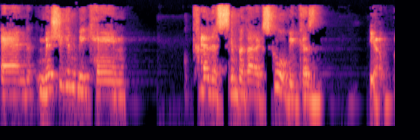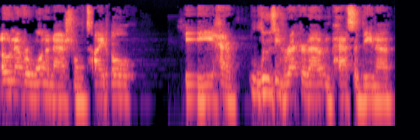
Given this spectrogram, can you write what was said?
And Michigan became kind of the sympathetic school because, you know, Bo never won a national title. He had a losing record out in Pasadena.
